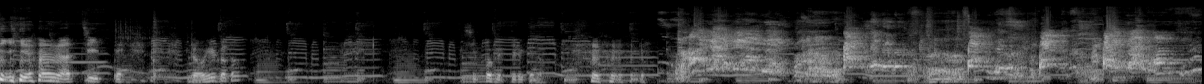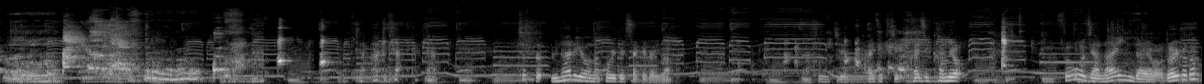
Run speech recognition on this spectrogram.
いやあっち行って。どういうこと？尻尾振ってるけど。ちょっとうなるような声でしたけど今。写真中解析中解析完了。そうじゃないんだよ。どういうこと？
